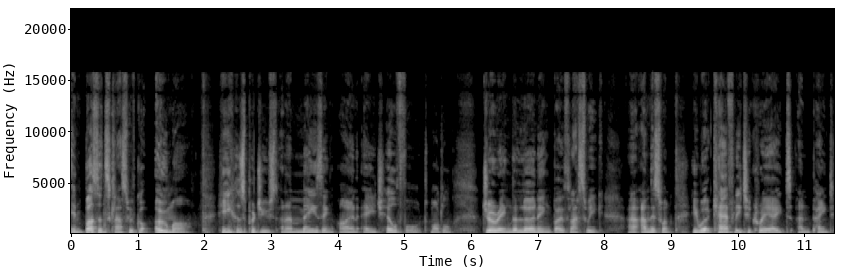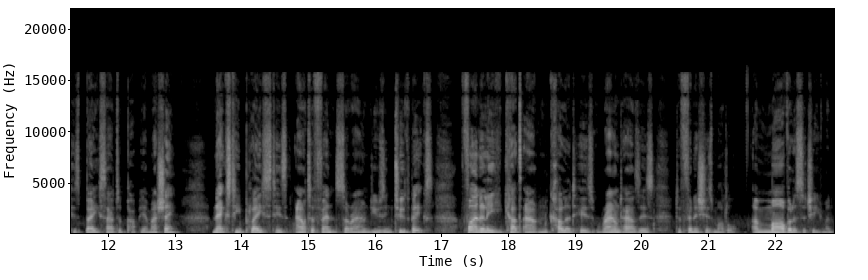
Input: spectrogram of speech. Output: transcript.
in Buzzard's class, we've got Omar. He has produced an amazing Iron Age hill fort model during the learning both last week uh, and this one. He worked carefully to create and paint his base out of papier-mâché. Next, he placed his outer fence around using toothpicks. Finally, he cut out and coloured his roundhouses to finish his model. A marvellous achievement.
